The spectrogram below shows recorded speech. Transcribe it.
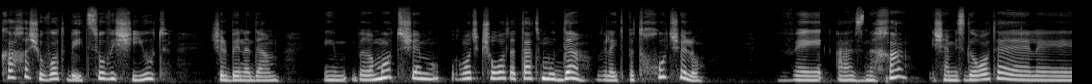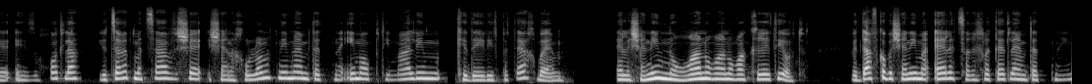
כך חשובות בעיצוב אישיות של בן אדם, ברמות שהן רמות שקשורות לתת מודע ולהתפתחות שלו. וההזנחה שהמסגרות האלה אה, זוכות לה, יוצרת מצב ש, שאנחנו לא נותנים להם את התנאים האופטימליים כדי להתפתח בהם. אלה שנים נורא נורא נורא קריטיות. ודווקא בשנים האלה צריך לתת להם את התנאים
